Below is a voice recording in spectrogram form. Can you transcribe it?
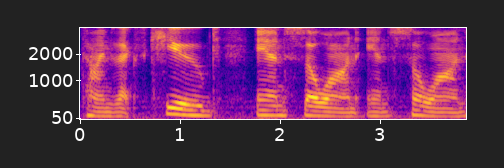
times x cubed, and so on and so on.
